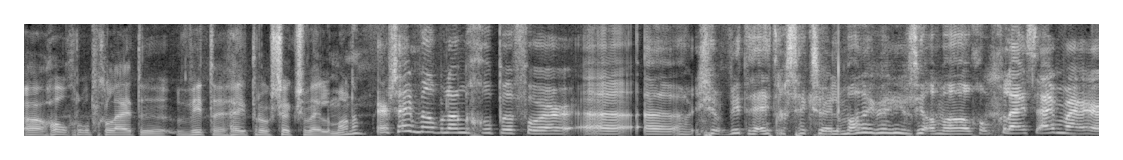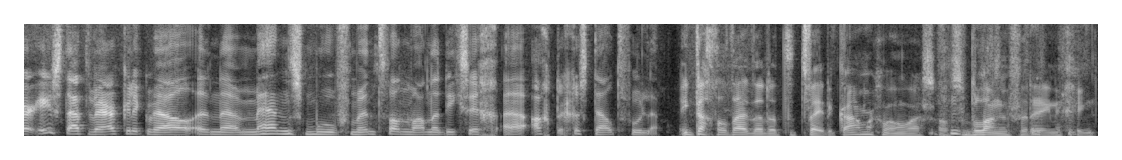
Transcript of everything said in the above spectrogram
uh, hoger opgeleide witte heteroseksuele mannen? Er zijn wel belangengroepen voor witte heteroseksuele mannen. Ik weet niet of die allemaal hoog opgeleid zijn, maar er is daadwerkelijk wel een uh, men's movement van mannen die zich uh, achtergesteld voelen. Ik dacht altijd dat het de Tweede Kamer gewoon was als belangenvereniging.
